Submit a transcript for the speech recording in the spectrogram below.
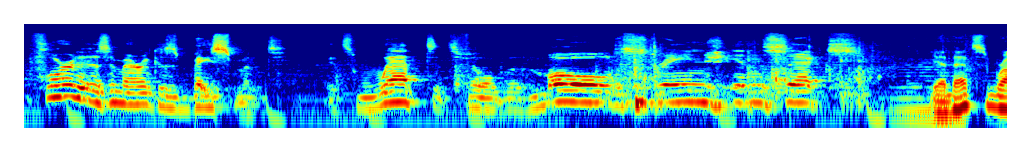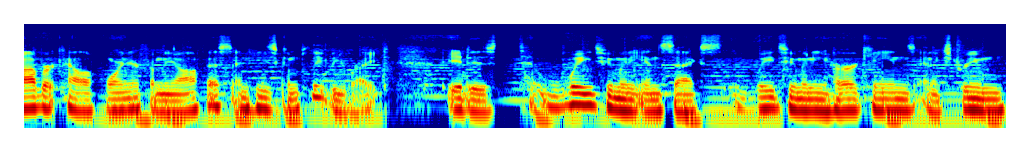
Florida is America's basement. It's wet, it's filled with mold, strange insects, yeah, that's Robert California from The Office, and he's completely right. It is t- way too many insects, way too many hurricanes, and extreme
